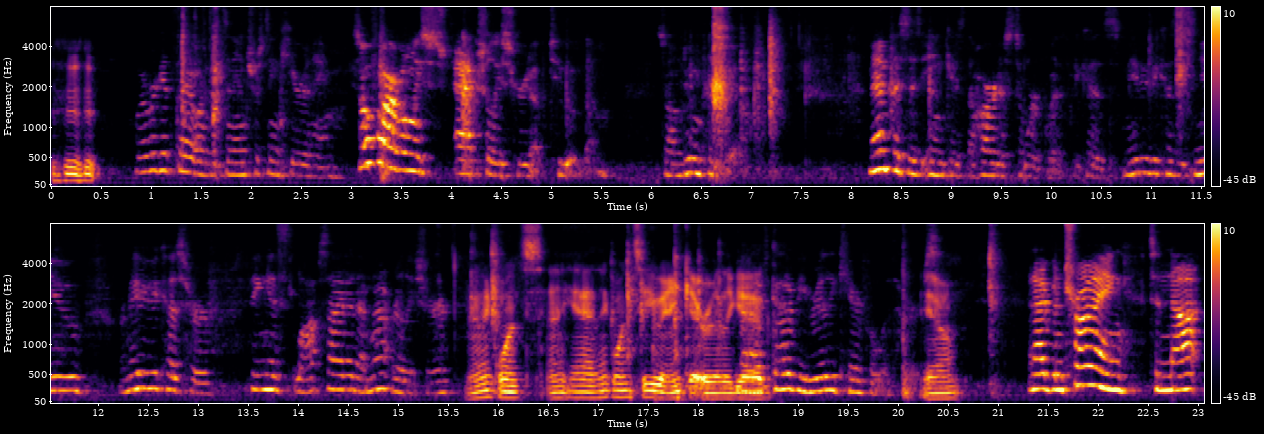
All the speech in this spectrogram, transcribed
Mm-hmm. Whoever gets that one gets an interesting Kira name. So far, I've only actually screwed up two of them, so I'm doing pretty good. Memphis's ink is the hardest to work with because maybe because it's new, or maybe because her thing is lopsided. I'm not really sure. I think once, uh, yeah, I think once you ink it really But I've got to be really careful with hers. you know, And I've been trying to not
